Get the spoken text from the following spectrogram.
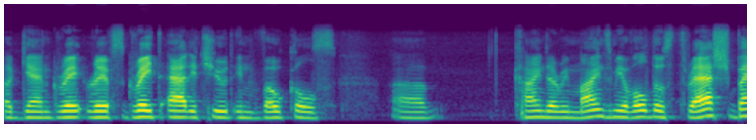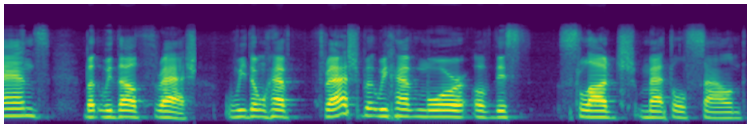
Again, great riffs, great attitude in vocals. Uh, kind of reminds me of all those thrash bands, but without thrash. We don't have thrash, but we have more of this sludge metal sound,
